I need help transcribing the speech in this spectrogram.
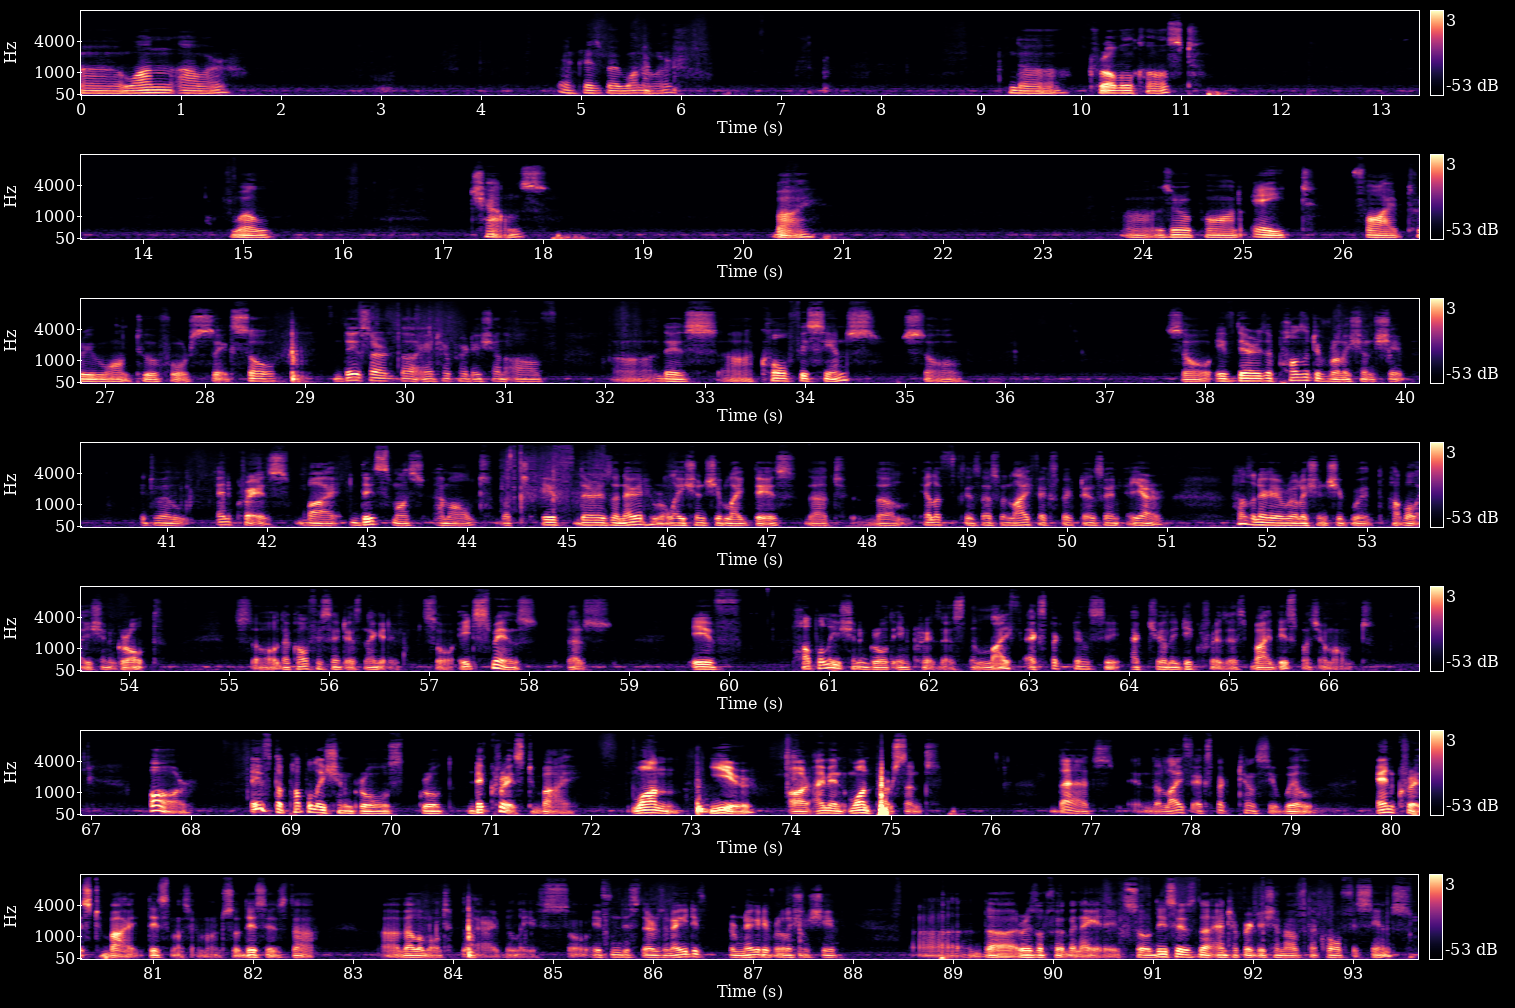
uh, one hour. Increase by one hour. The travel cost. Will chance by uh, 0.8531246 so these are the interpretation of uh, this uh, coefficients. So so if there is a positive relationship it will increase by this much amount. But if there is a negative relationship like this that the life expectancy in air has a negative relationship with population growth. So the coefficient is negative. So it means that if population growth increases the life expectancy actually decreases by this much amount. Or if the population growth growth decreased by one year or i mean one percent that's the life expectancy will increased by this much amount. So this is the uh, value multiplier i believe. So if in this there's a negative or negative relationship uh, the result will be negative. So this is the interpretation of the coefficients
